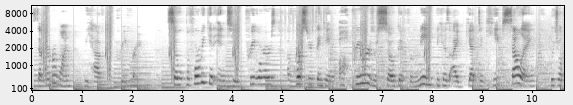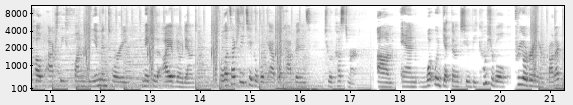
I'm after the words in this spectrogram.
step number one, we have pre frame. So, before we get into pre orders, of course, you're thinking, oh, pre orders are so good for me because I get to keep selling, which will help actually fund the inventory, make sure that I have no downtime. But let's actually take a look at what happens to a customer um, and what would get them to be comfortable pre-ordering your product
